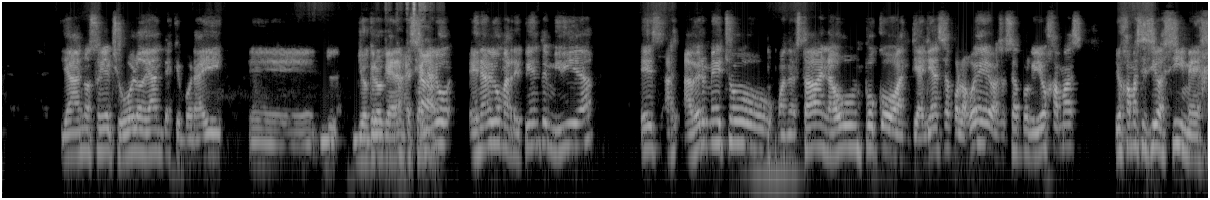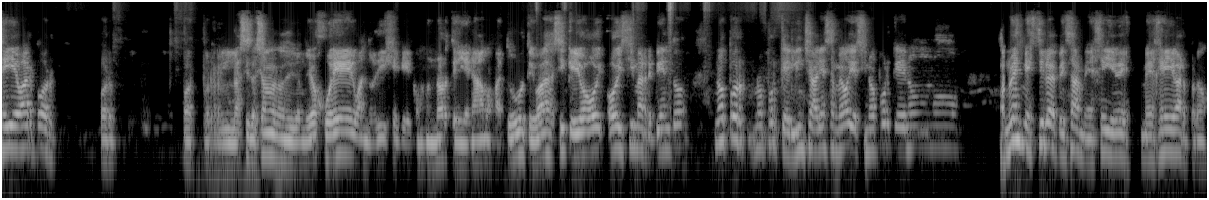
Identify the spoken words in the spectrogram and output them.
ya no soy el chubolo de antes que por ahí. Eh, yo creo que en algo, en algo me arrepiento en mi vida es haberme hecho cuando estaba en la U un poco anti-alianza por las huevas, o sea, porque yo jamás, yo jamás he sido así, me dejé llevar por, por, por, la situación donde, donde, yo jugué, cuando dije que como un norte llenábamos Matute, igual, así que yo hoy, hoy sí me arrepiento, no, por, no porque el hincha de alianza me odie, sino porque no, no, no es mi estilo de pensar, me dejé llevar, me dejé llevar perdón.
